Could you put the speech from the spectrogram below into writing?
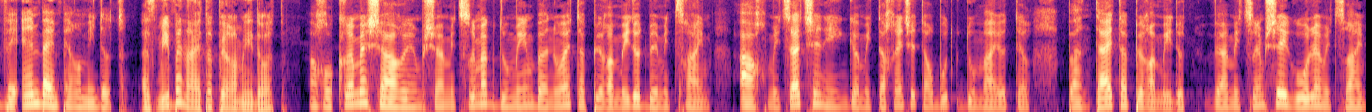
ואין בהם פירמידות. אז מי בנה את הפירמידות? החוקרים משערים שהמצרים הקדומים בנו את הפירמידות במצרים, אך מצד שני, גם ייתכן שתרבות קדומה יותר בנתה את הפירמידות, והמצרים שהיגרו למצרים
